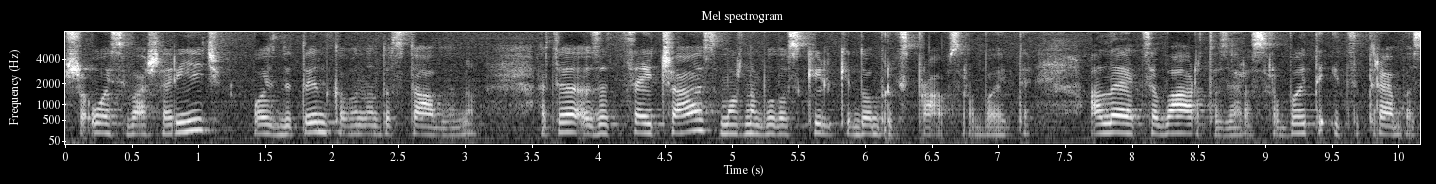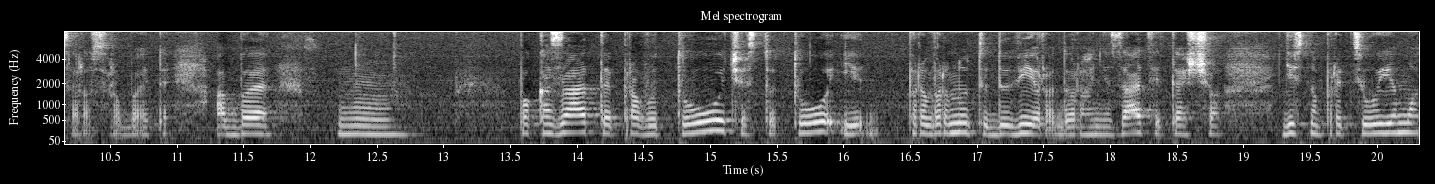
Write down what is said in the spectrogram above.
що ось ваша річ, ось дитинка, вона доставлена. А це за цей час можна було скільки добрих справ зробити. Але це варто зараз робити, і це треба зараз робити, аби показати правоту, чистоту і привернути довіру до організації, те, що дійсно працюємо,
